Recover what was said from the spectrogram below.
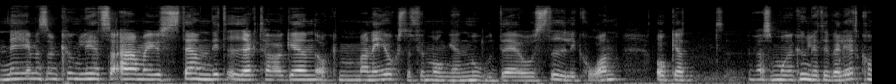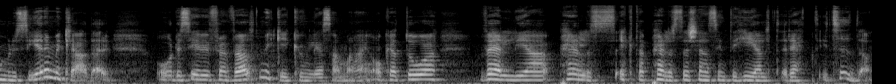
Nej, men som kunglighet så är man ju ständigt iakttagen och man är ju också för många en mode och stilikon. Och att alltså många kungligheter väljer att kommunicera med kläder. Och det ser vi framförallt mycket i kungliga sammanhang. Och att då välja päls, äkta pälsar känns inte helt rätt i tiden.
